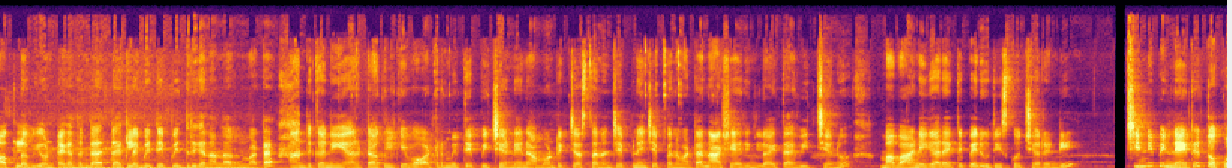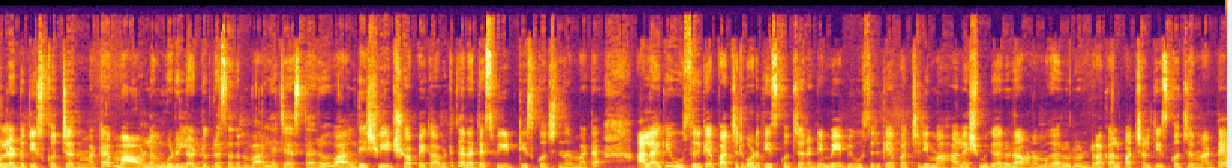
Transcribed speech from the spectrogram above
ఆకులు అవి ఉంటాయి కదండి అరిటాకులే మీరు తెప్పిద్దరు కానీ అన్నారనమాట అందుకని అరిటాకులకి వాటర్ మీరు తెప్పించండి నేను అమౌంట్ ఇచ్చేస్తానని చెప్పి నేను చెప్పానమాట నా షేరింగ్లో అయితే అవి ఇచ్చాను. మా వాణి గారు అయితే పెరుగు తీసుకొచ్చారండి. చిన్ని పిన్ని అయితే తొక్కుల లడ్డు తీసుకొచ్చారనమాట. మావళ్ళం గుడి లడ్డు ప్రసాదం వాళ్ళే చేస్తారు. వాళ్ళది స్వీట్ షాపే కాబట్టి తర్వాత స్వీట్ తీసుకొచ్చిందనమాట. అలాగే ఉసిరికాయ పచ్చడి కూడా తీసుకొచ్చారండి. మేబీ ఉసిరికాయ పచ్చడి మహాలక్ష్మి గారు రావణమ్మ గారు రెండు రకాల పచ్చళ్ళు తీసుకొచ్చారు. అంటే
